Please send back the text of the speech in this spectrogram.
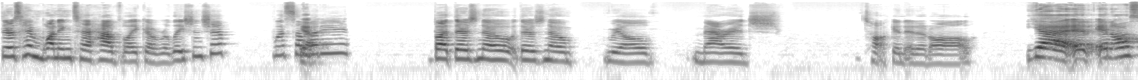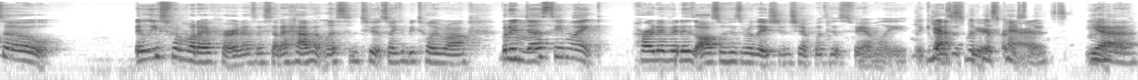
there's him wanting to have like a relationship with somebody but there's no there's no real marriage talk in it at all Yeah, and, and also, at least from what I've heard, as I said, I haven't listened to it, so I could be totally wrong. But Mhm. it does seem like part of it is also his relationship with his family, like yes with his person. parents Yeah. Mhm.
